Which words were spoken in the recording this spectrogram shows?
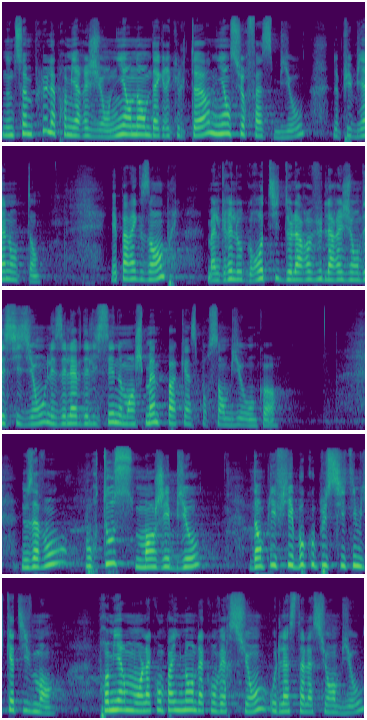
Nous ne sommes plus la première région, ni en nombre d'agriculteurs, ni en surface bio, depuis bien longtemps. Et par exemple, malgré le gros titre de la revue de la région Décision, les élèves des lycées ne mangent même pas 15% bio encore. Nous avons, pour tous mangé bio, d'amplifier beaucoup plus significativement, premièrement, l'accompagnement de la conversion ou de l'installation en bio,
